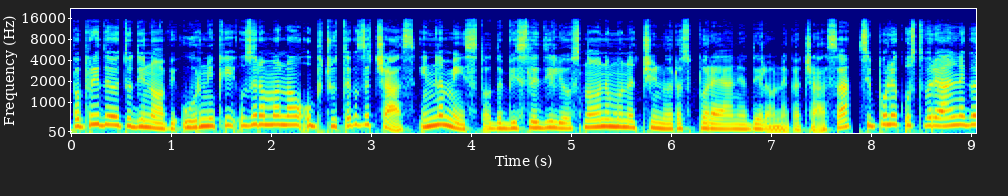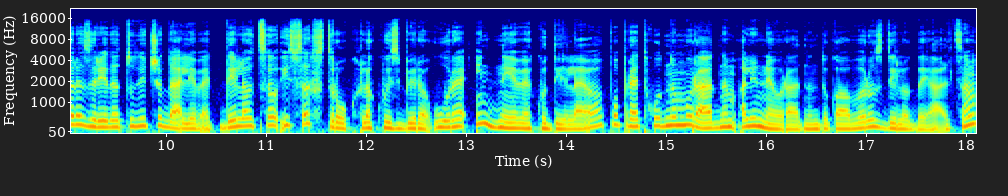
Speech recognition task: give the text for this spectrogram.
pa pridejo tudi novi urniki oziroma nov občutek za čas in na mesto, da bi sledili osnovnemu načinu razporejanja delovnega časa, si poleg ustvarjalnega razreda tudi če dalje več delavcev iz vseh strok lahko izbira ure in dneve, ko delajo po predhodnem uradnem ali neuradnem dogovoru z delodajalcem,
